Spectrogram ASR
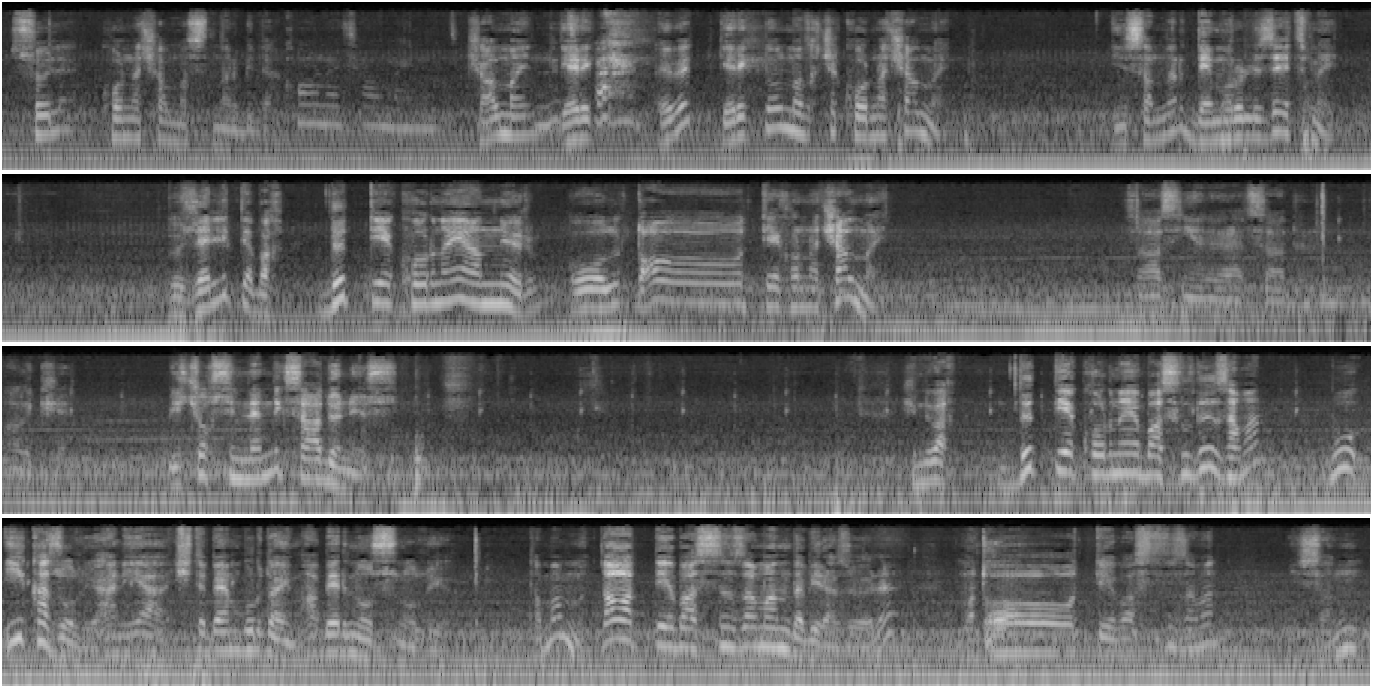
Söyle korna çalmasınlar bir daha. Korna çalmayın. Çalmayın. Lütfen. Gerek evet, gerekli olmadıkça korna çalmayın. İnsanları demoralize etmeyin. Özellikle bak dıt diye kornayı anlıyorum. O olur. Dot diye korna çalmayın. Sağ sinyal ver sağa dön. Al iki. Biz çok sinirlendik sağa dönüyoruz. Şimdi bak dıt diye kornaya basıldığı zaman bu ikaz oluyor. Hani ya işte ben buradayım haberin olsun oluyor. Tamam mı? Dağıt diye bastığın zaman da biraz öyle. Ama dot diye bastığın zaman insanın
